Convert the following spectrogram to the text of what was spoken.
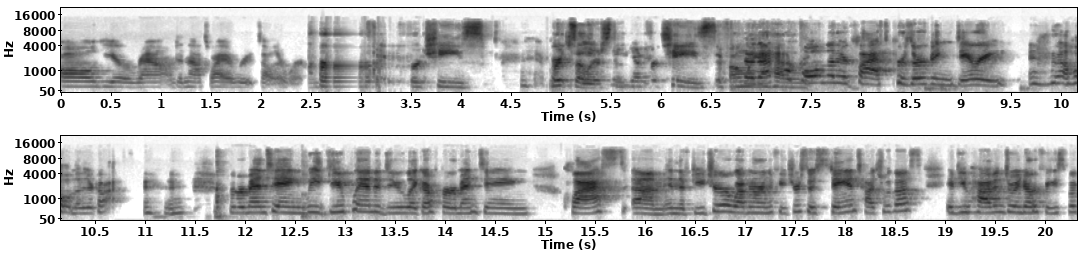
all year round, and that's why a root cellar works. Perfect for cheese. For Root cellars. cheese. They're good for cheese. If So only I that's had a a whole nother class. Preserving dairy is a whole nother class. fermenting. We do plan to do like a fermenting class um, in the future, a webinar in the future. So stay in touch with us. If you haven't joined our Facebook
